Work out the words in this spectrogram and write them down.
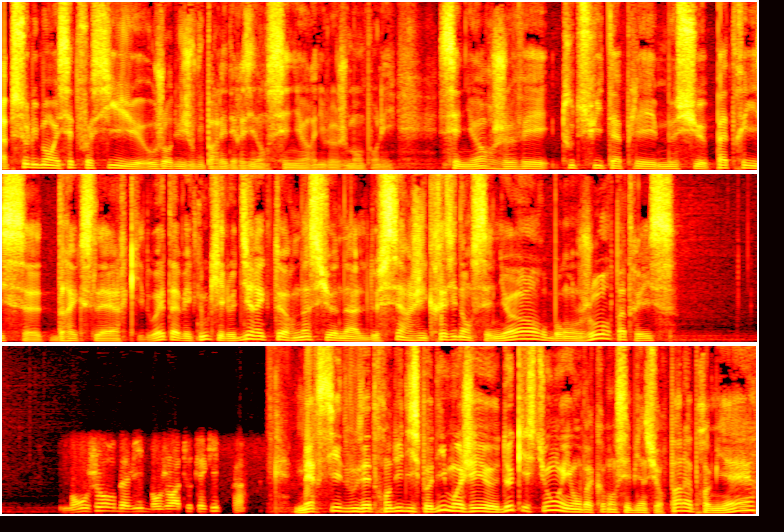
Absolument. Et cette fois-ci, aujourd'hui, je vous parlais des résidences seniors et du logement pour les seniors. Je vais tout de suite appeler Monsieur Patrice Drexler, qui doit être avec nous, qui est le directeur national de Sergic Résidence Senior. Bonjour, Patrice. Bonjour David, bonjour à toute l'équipe. Merci de vous être rendu disponible. Moi j'ai euh, deux questions et on va commencer bien sûr par la première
